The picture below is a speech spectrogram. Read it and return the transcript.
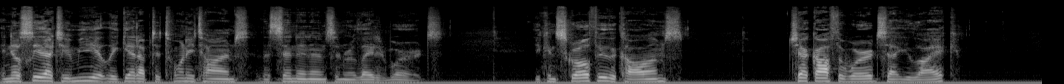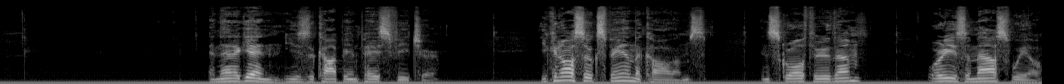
and you'll see that you immediately get up to 20 times the synonyms and related words. You can scroll through the columns, check off the words that you like, and then again use the copy and paste feature. You can also expand the columns and scroll through them or use the mouse wheel.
